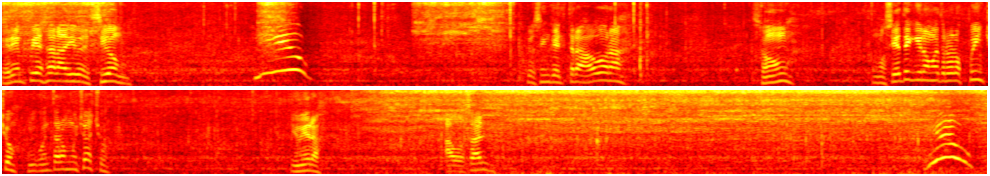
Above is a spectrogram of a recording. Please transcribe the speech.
Ahora empieza la diversión. Yo sin que entrar ahora. Son como 7 kilómetros los pinchos, me cuentan los muchachos. Y mira, a gozar. You!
